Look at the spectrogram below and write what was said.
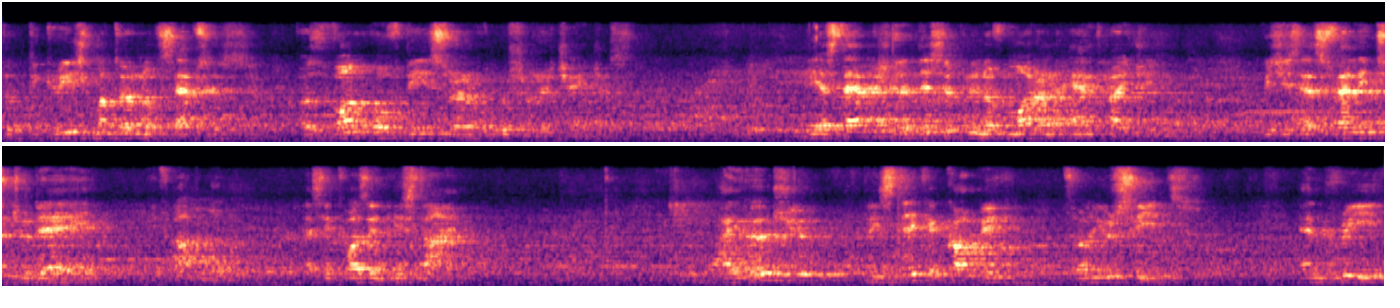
to decrease maternal sepsis was one of these revolutionary changes. He established the discipline of modern hand hygiene, which is as valid today, if not more, as it was in his time. I urge you, please take a copy from your seats and read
